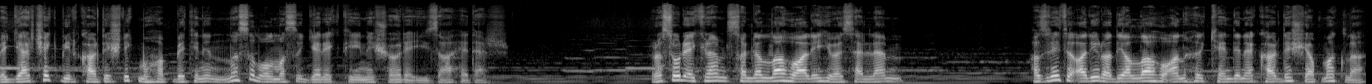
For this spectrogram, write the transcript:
ve gerçek bir kardeşlik muhabbetinin nasıl olması gerektiğini şöyle izah eder. Resul-i Ekrem sallallahu aleyhi ve sellem Hazreti Ali radıyallahu anh'ı kendine kardeş yapmakla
